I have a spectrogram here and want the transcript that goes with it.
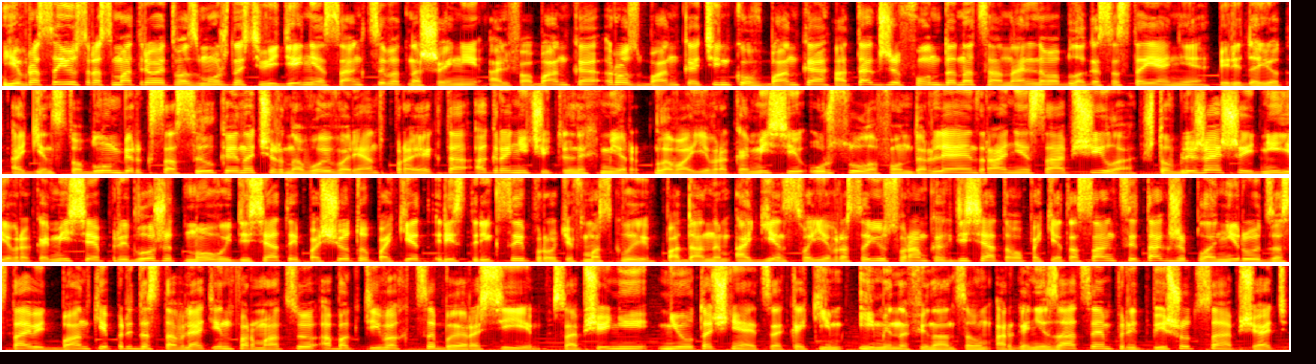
Евросоюз рассматривает возможность введения санкций в отношении Альфа-банка, Росбанка, Тинькофф банка, а также Фонда национального благосостояния, передает агентство Bloomberg со ссылкой на черновой вариант проекта ограничительных мер. Глава Еврокомиссии Урсула фон дер Ляйен ранее сообщила, что в ближайшие дни Еврокомиссия предложит новый десятый по счету пакет рестрикций против Москвы. По данным агентства, Евросоюз в рамках десятого пакета санкций также планирует заставить банки предоставлять информацию об активах ЦБ России. Сообщение сообщении не уточняется, каким именно финансовым организациям предпишут сообщать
